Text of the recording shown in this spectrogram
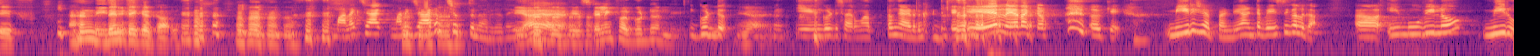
safe. And then take a call మనకి మనకి జాగ్రత్త చెప్తున్నారు కదా yeah yeah he is telling for good only good ఏం గుడ్ సార్ మొత్తం గాడిద గుడ్ ఏం లేదు అక్కడ ఓకే మీరు చెప్పండి అంటే బేసికల్ గా ఈ మూవీలో మీరు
